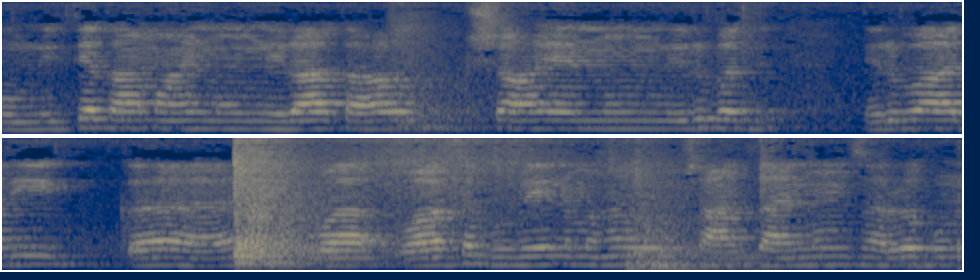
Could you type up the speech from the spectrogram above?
ओम नित्यकामाय नमः ओम निराकाक्षाय नमः निर्बद निर्वादी वा- वासभुवे नमः। शान्ताय नमः सर्वगुण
